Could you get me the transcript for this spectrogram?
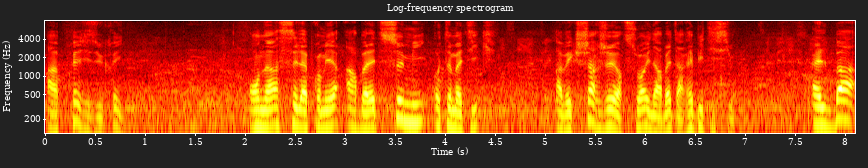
après Jésus-Christ. On a, c'est la première arbalète semi-automatique avec chargeur, soit une arbalète à répétition. Elle bat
